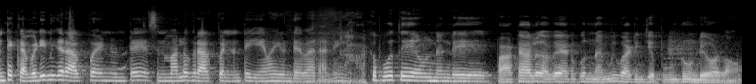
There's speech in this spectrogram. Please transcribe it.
అంటే కమెడియన్గా రాకపోయి ఉంటే సినిమాలోకి రాకపోయి ఉంటే ఏమై ఉండేవారని? కాకపోతే ఏముందండి పాఠాలు అవే అనుకుని నమ్మి వాటిని చెప్పుకుంటూ ఉండేవాళ్ళం.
